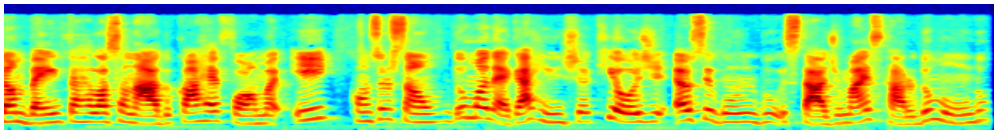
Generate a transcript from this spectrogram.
também está relacionado com a reforma e construção do Mané Garrincha, que hoje é o segundo estádio mais caro do mundo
